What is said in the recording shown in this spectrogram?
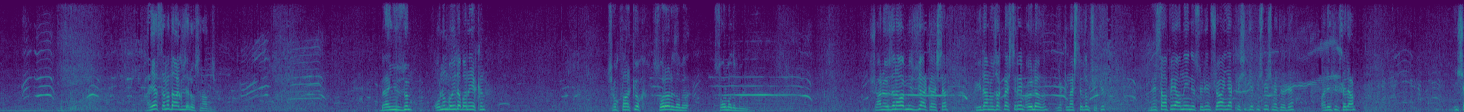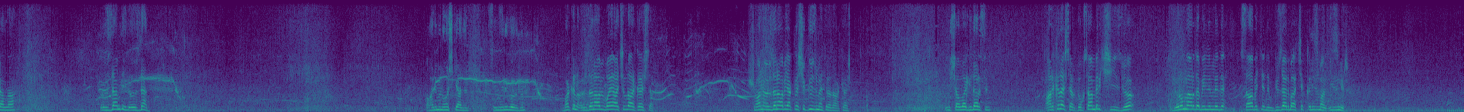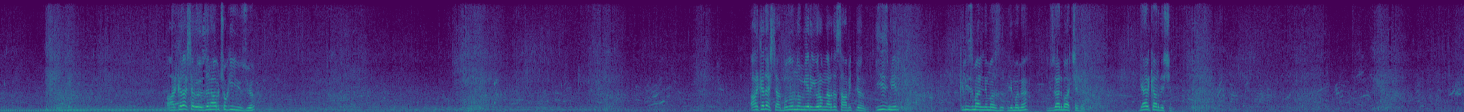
Hayat sana daha güzel olsun abicim. Ben yüzdüm. Onun boyu da bana yakın. Çok fark yok. Sorarız ama sormadım boyunu. Şu an Özden abimiz yüzüyor arkadaşlar. Kıyıdan uzaklaştırayım öyle alın. Yakınlaştırdım çünkü. Mesafeyi anlayın da söyleyeyim. Şu an yaklaşık 75 metrede. Aleyküm selam. İnşallah. Özlem değil Özden. Alimin hoş geldin. Seni yeni gördüm. Bakın Özden abi bayağı açıldı arkadaşlar. Şu an Özden abi yaklaşık 100 metrede arkadaşlar. İnşallah gidersin. Arkadaşlar 91 kişi izliyor. Yorumlarda belirledi, sabitledim. Güzelbahçe Klizman İzmir. Arkadaşlar Özden abi çok iyi yüzüyor. Arkadaşlar bulunduğum yeri yorumlarda sabitliyorum. İzmir Klizman Limanı, Limanı Güzelbahçe'de. Gel kardeşim.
